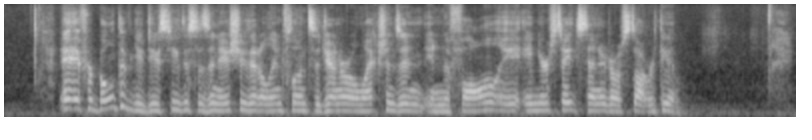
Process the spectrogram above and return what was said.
Eh, For both of you, do you see this as an issue that'll influence the general elections in, in the fall in your state? Senator, I'll start with you.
